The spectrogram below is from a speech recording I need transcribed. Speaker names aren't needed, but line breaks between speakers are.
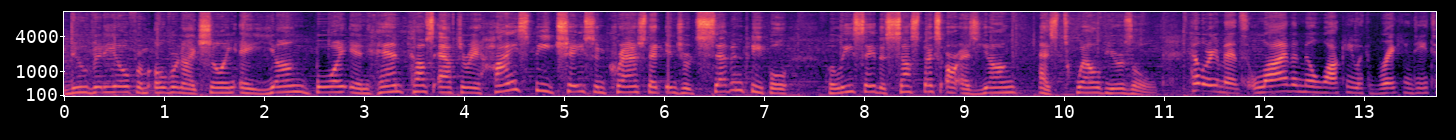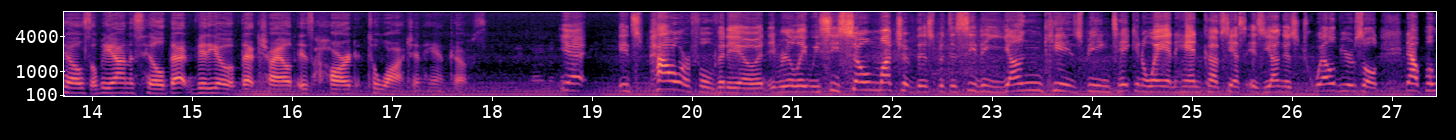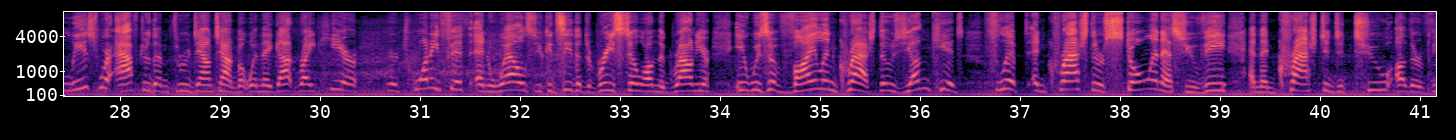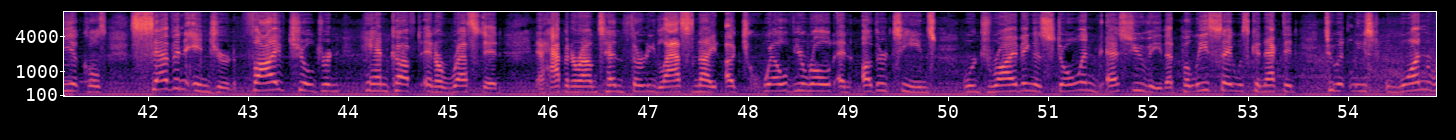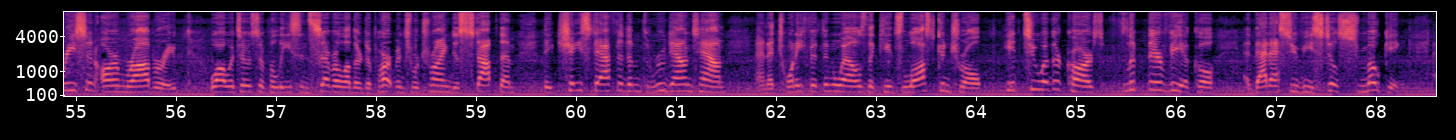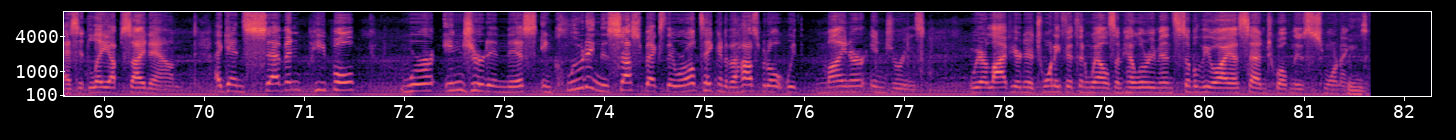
New video from overnight showing a young boy in handcuffs after a high-speed chase and crash that injured seven people. Police say the suspects are as young as 12 years old.
Hillary Mintz live in Milwaukee with breaking details. I'll be honest, Hill, that video of that child is hard to watch in handcuffs.
Yeah, it's powerful video. It really, we see so much of this, but to see the young kids being taken away in handcuffs, yes, as young as 12 years old. Now, police were after them through downtown, but when they got right here near 25th and Wells, you can see the debris still on the ground here. It was a violent crash. Those young kids flipped and crashed their stolen SUV and then crashed into two other vehicles. Seven injured, five children handcuffed and arrested. It happened around 10:30 last night. A 12-year-old and other teens were driving a stolen SUV that police say was connected to at least one recent armed robbery. Wauwatosa police and several other departments were trying to stop them. They chased after them through downtown and at 25th and Wells, the kids lost control, hit two other cars, flipped their vehicle, and that SUV still smoking as it lay upside down. Again, seven people were injured in this, including the suspects. They were all taken to the hospital with minor injuries. We are live here near 25th and Wells. I'm Hillary Mintz, WISN 12 News this morning.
